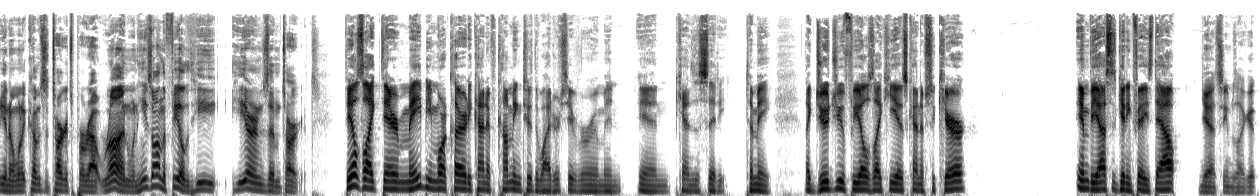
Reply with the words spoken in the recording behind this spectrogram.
you know when it comes to targets per route run, when he's on the field, he he earns them targets. Feels like there may be more clarity kind of coming to the wide receiver room in in Kansas City to me. Like Juju feels like he is kind of secure. MVS is getting phased out. Yeah, it seems like it.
